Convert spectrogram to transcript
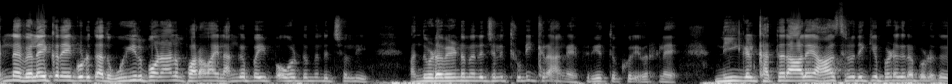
என்ன விலைக்கிறையும் கொடுத்து அது உயிர் போனாலும் பரவாயில்லை அங்கே போய் போகட்டும் என்று சொல்லி வந்துவிட வேண்டும் என்று சொல்லி துடிக்கிறாங்க பிரியத்துக்குரியவர்களே. நீங்கள் கத்தராலே ஆசிர்வதிக்கப்படுகிற பொழுது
